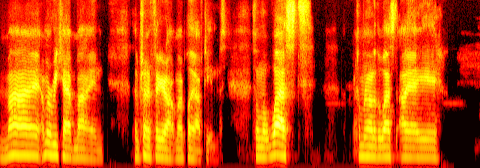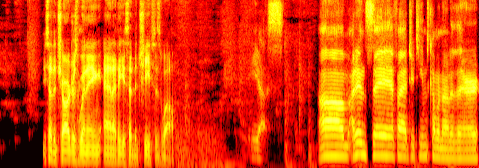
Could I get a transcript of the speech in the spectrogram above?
my I'm gonna recap mine. I'm trying to figure out my playoff teams. So in the West, coming out of the West, I you said the Chargers winning, and I think you said the Chiefs as well. Yes. Um, I didn't say if I had two teams coming out of there.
